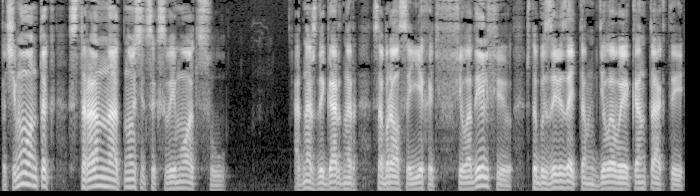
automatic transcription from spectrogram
Почему он так странно относится к своему отцу? Однажды Гарднер собрался ехать в Филадельфию, чтобы завязать там деловые контакты,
